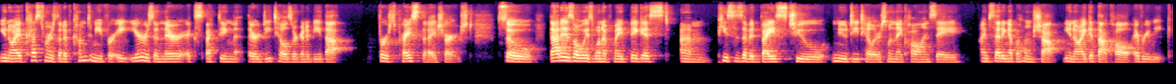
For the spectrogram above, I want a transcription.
you know, I have customers that have come to me for eight years and they're expecting that their details are going to be that first price that I charged. So that is always one of my biggest um, pieces of advice to new detailers when they call and say, I'm setting up a home shop. You know, I get that call every week.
